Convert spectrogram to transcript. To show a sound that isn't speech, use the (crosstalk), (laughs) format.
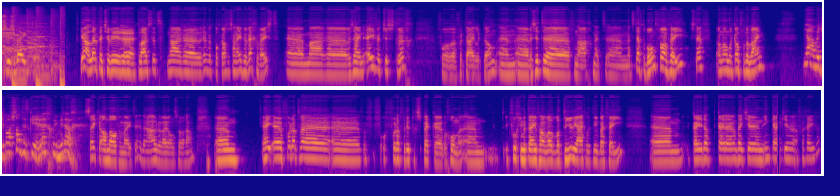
moest je eens weten. Ja, leuk dat je weer uh, luistert naar uh, de Redwet podcast. We zijn even weg geweest, uh, maar we zijn eventjes terug, voor, voor tijdelijk dan. En we zitten vandaag met, met Stef de Bond van VI. Stef, aan de andere kant van de lijn. Ja, een beetje op afstand dit keer, hè? Goedemiddag. Zeker anderhalve meter, daar houden wij ons wel aan. Um, hey, voordat, we, voordat we dit gesprek begonnen, um, ik vroeg je meteen van wat, wat doen jullie eigenlijk nu bij VI? Um, kan, je dat, kan je daar een beetje een inkijkje van geven?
